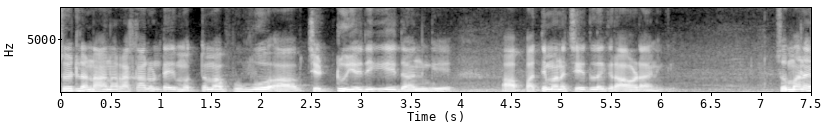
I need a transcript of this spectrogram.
సో ఇట్లా నానా రకాలు ఉంటాయి మొత్తం ఆ పువ్వు ఆ చెట్టు ఎదిగి దానికి ఆ పత్తి మన చేతిలోకి రావడానికి. సో మనం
